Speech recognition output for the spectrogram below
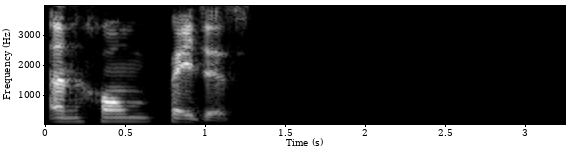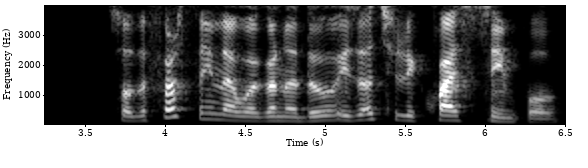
and home pages. So the first thing that we're gonna do is actually quite simple.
